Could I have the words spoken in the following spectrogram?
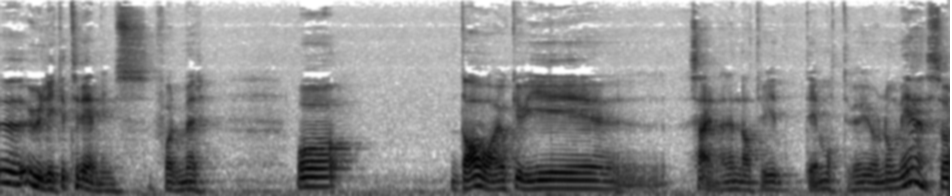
uh, ulike treningsformer. Og da var jo ikke vi seinere enn at vi det måtte vi gjøre noe med. Så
